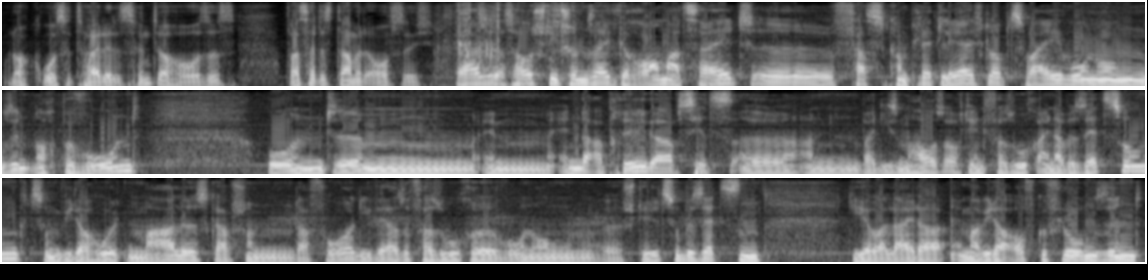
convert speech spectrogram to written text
und auch große Teile des Hinterhauses. Was hat es damit auf sich? Ja, also das Haus steht schon seit geraumer Zeit äh, fast komplett leer. Ich glaube, zwei Wohnungen sind noch bewohnt. Und ähm, im Ende April gab es jetzt äh, an, bei diesem Haus auch den Versuch einer Besetzung zum wiederholten Male. Es gab schon davor diverse Versuche, Wohnungen äh, still zu besetzen die aber leider immer wieder aufgeflogen sind.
